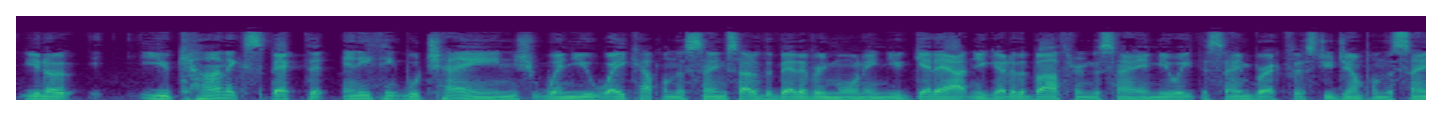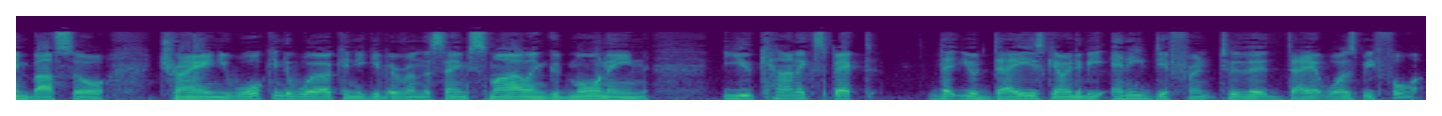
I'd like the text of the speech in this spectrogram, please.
you know, you can't expect that anything will change when you wake up on the same side of the bed every morning. You get out and you go to the bathroom the same. You eat the same breakfast. You jump on the same bus or train. You walk into work and you give everyone the same smile and good morning. You can't expect that your day is going to be any different to the day it was before.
